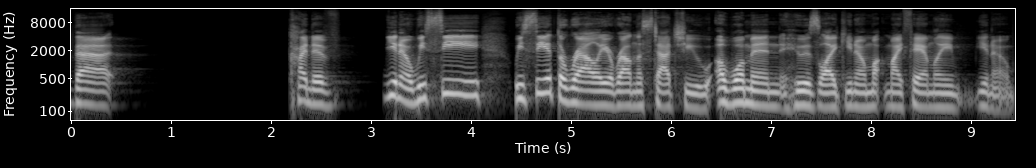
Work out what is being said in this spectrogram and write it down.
that kind of you know we see we see at the rally around the statue a woman who is like you know my, my family you know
